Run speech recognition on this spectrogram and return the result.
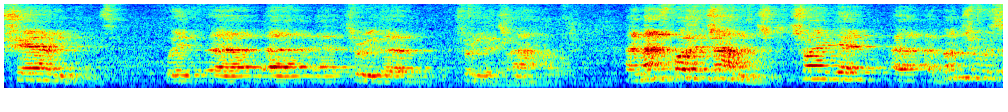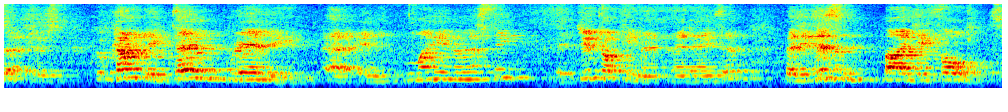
sharing it with, uh, uh, uh, through, the, through the cloud. And that's quite a challenge to try and get uh, a bunch of researchers who currently don't really, uh, in my university, they do document their data, but it isn't by default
